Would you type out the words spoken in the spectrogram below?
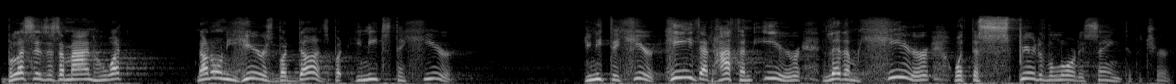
Blessed is a man who what? Not only hears, but does, but he needs to hear. You need to hear. He that hath an ear, let him hear what the Spirit of the Lord is saying to the church.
